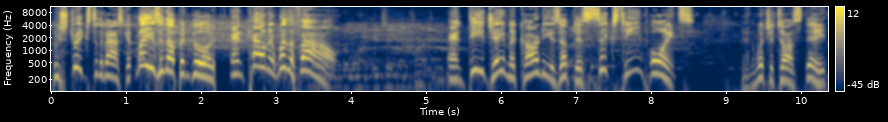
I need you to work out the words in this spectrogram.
who streaks to the basket, lays it up and good, and count it with a foul. And DJ McCarty is up to 16 points. And Wichita State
